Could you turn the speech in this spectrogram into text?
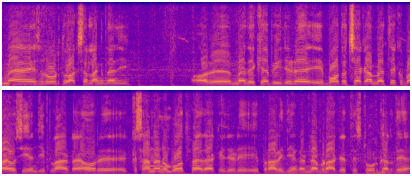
ਮੈਂ ਇਸ ਰੋਡ ਤੋਂ ਅਕਸਰ ਲੰਘਦਾ ਜੀ। ਔਰ ਮੈਂ ਦੇਖਿਆ ਵੀ ਜਿਹੜਾ ਇਹ ਬਹੁਤ ਅੱਛਾ ਕੰਮ ਹੈ, ਇੱਥੇ ਇੱਕ ਬਾਇਓ ਸੀਐਨਜੀ ਪਲਾਂਟ ਹੈ ਔਰ ਕਿਸਾਨਾਂ ਨੂੰ ਬਹੁਤ ਫਾਇਦਾ ਕਿ ਜਿਹੜੇ ਇਹ ਪਰਾਲੀ ਦੀਆਂ ਗੰਢਾਂ ਬਣਾ ਕੇ ਇੱਥੇ ਸਟੋਰ ਕਰਦੇ ਆ।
